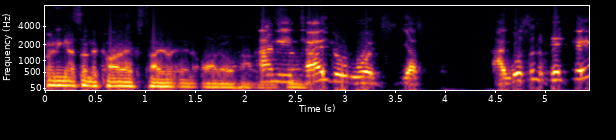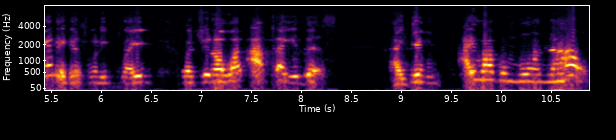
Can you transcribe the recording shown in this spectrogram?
joining us on the CarX Tire and Auto Hotline. I mean, Tiger Woods, yes. I wasn't a big fan of his when he played, but you know what? I'll tell you this. I give him, I love him more now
